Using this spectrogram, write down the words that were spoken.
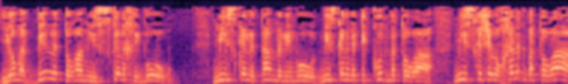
יום הדין לתורה, מי יזכה לחיבור, מי יזכה לטעם בלימוד, מי יזכה למתיקות בתורה, מי יזכה שלו חלק בתורה,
